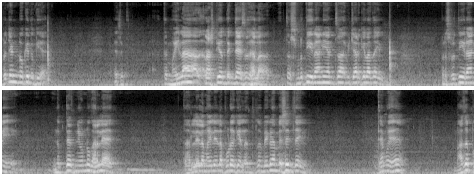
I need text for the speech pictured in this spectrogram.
प्रचंड डोकेदुखी आहे. याचं तर महिला राष्ट्रीय अध्यक्ष द्यायचं झाला तर स्मृती इराणी यांचा विचार केला जाईल. पण स्मृती इराणी नुकत्याच निवडणूक हरल्या आहेत. धरलेल्या महिलेला पुढं केलं तर तो वेगळा मेसेज जाईल. त्यामुळे भाजप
